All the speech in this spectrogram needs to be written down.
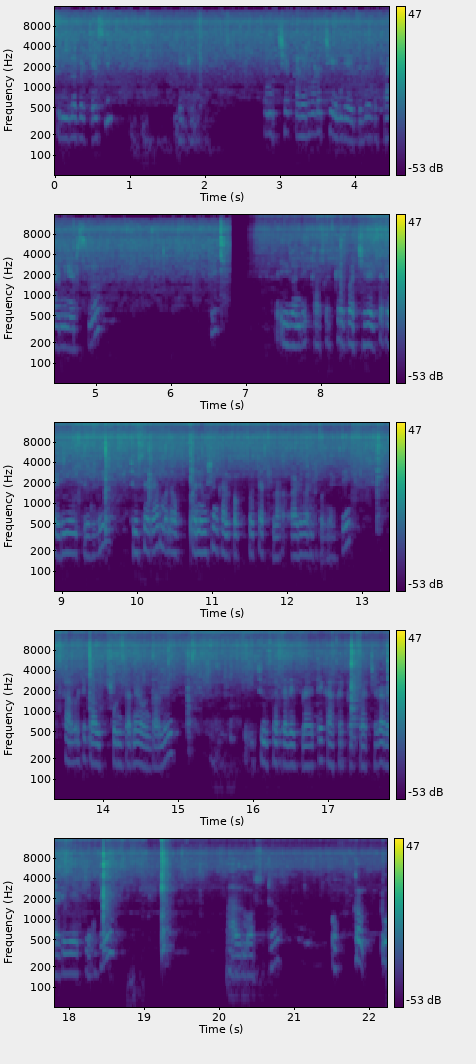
సిమ్లో పెట్టేసి ఇట్లా మంచిగా కలర్ కూడా చేంజ్ అవుతుంది ఒక ఫైవ్ మినిట్స్లో ఇదిగోండి కాకరకాయ పచ్చడి అయితే రెడీ అయిపోయింది. చూసారా మనం ఒక్క నిమిషం కలపకపోతే అట్లా అడుగంటుకునేది కాబట్టి కలుపుకుంటూనే ఉండాలి. చూసారు కదా ఇప్పుడైతే కాకరకాయ పచ్చడి రెడీ అయిపోయింది. ఆల్మోస్ట్ ఒక్క టూ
